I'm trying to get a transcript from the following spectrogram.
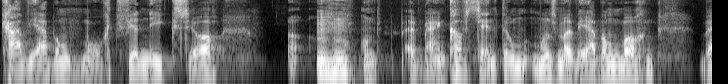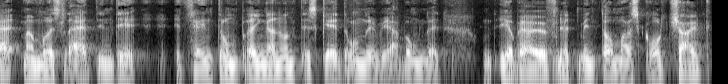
keine Werbung gemacht für nichts, ja. Und beim Einkaufszentrum muss man Werbung machen, weil man muss Leute in die Zentrum bringen und das geht ohne Werbung nicht. Und ich habe eröffnet mit Thomas Gottschalk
